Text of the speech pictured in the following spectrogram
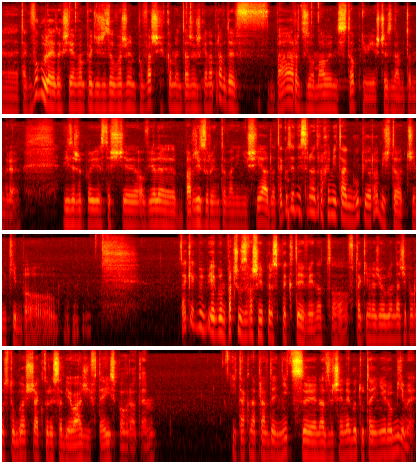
E, tak w ogóle to chciałem wam powiedzieć, że zauważyłem po waszych komentarzach, że ja naprawdę w bardzo małym stopniu jeszcze znam tą grę. Widzę, że jesteście o wiele bardziej zorientowani niż ja, dlatego z jednej strony trochę mi tak głupio robić te odcinki, bo tak jakby, jakbym patrzył z waszej perspektywy, no to w takim razie oglądacie po prostu gościa, który sobie łazi w tej z powrotem i tak naprawdę nic y, nadzwyczajnego tutaj nie robimy.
